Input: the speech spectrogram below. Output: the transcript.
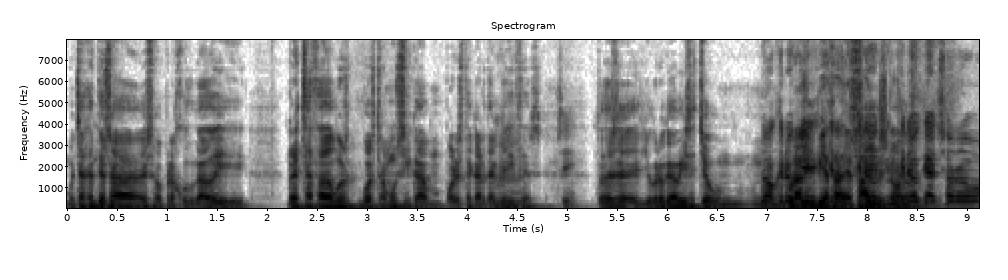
mucha gente os ha eso, prejuzgado y rechazado vues- vuestra música por este cartel que dices. sí. Entonces eh, yo creo que habéis hecho un... un- No, creo Una que, limpieza creo- de fans, creo- ¿no? Creo que ha hecho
